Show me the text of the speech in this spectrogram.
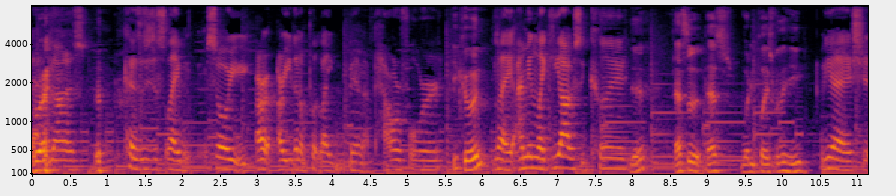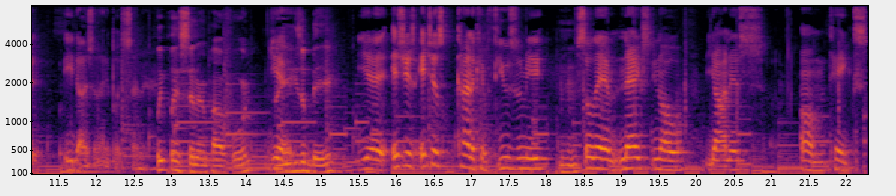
To Right. be honest, because it's just like so. Are you, are are you gonna put like Bam at power forward? he could. Like I mean, like he obviously could. Yeah. That's a that's what he plays for the Heat. Yeah, it should. He does he plays center. He plays center and power forward. So Yeah. He's a big. Yeah, it's just it just kind of confuses me. Mm-hmm. So then next, you know, Giannis um takes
